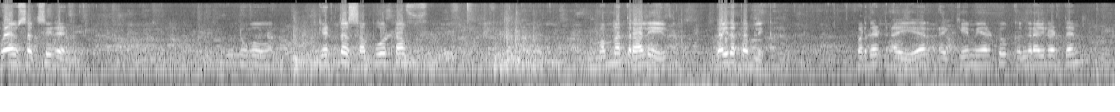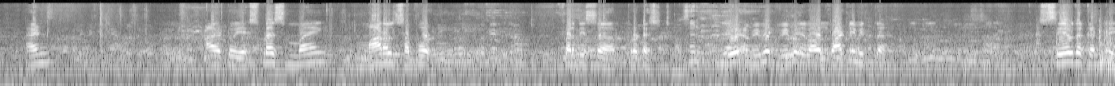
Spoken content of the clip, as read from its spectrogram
who have succeeded to get the support of Muhammad Rali by the public. For that I here I came here to congratulate them and uh, to express my moral support for this uh, protest. Sir, We, we, we, our party with uh, save the country.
